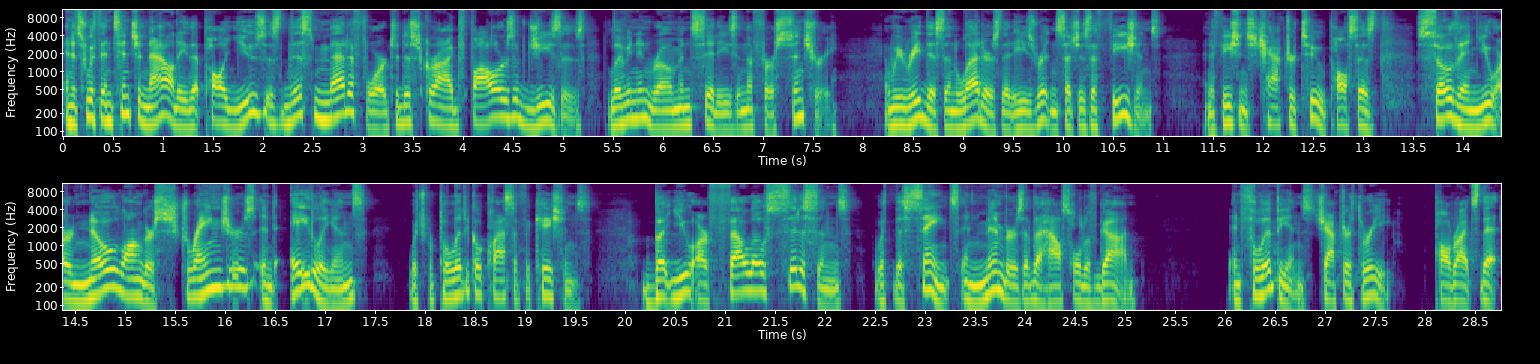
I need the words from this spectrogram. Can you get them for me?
and it's with intentionality that Paul uses this metaphor to describe followers of Jesus living in Roman cities in the first century. And we read this in letters that he's written, such as Ephesians. In Ephesians chapter 2, Paul says, So then you are no longer strangers and aliens, which were political classifications, but you are fellow citizens with the saints and members of the household of God. In Philippians chapter 3, Paul writes that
